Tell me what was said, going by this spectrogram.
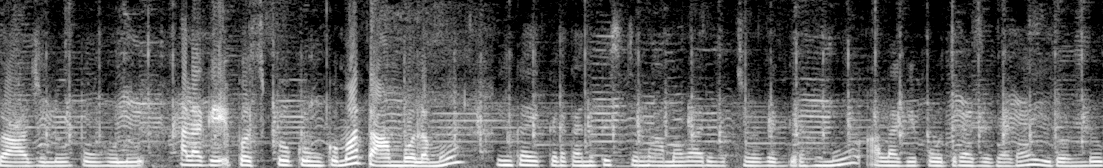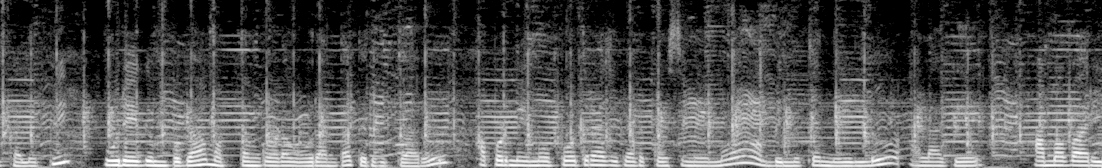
గాజులు పువ్వులు అలాగే పసుపు కుంకుమ తాంబూలము. ఇంకా ఇక్కడ కనిపిస్తున్న అమ్మవారి ఉత్సవ విగ్రహము అలాగే పోతురాజు గడ ఈ రెండు కలిపి ఊరేగింపు గుంపుగా మొత్తం కూడా ఊరంతా తిరుగుతారు. అప్పుడు మేము పోతురాజు గారి కోసమేమో బిందెతో నీళ్ళు అలాగే అమ్మవారి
